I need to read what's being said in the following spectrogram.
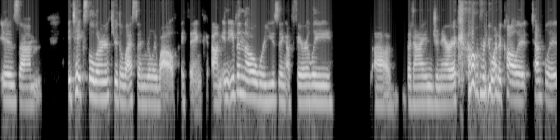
Is um, it takes the learner through the lesson really well, I think. Um, and even though we're using a fairly uh, benign, generic, however you want to call it, template,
